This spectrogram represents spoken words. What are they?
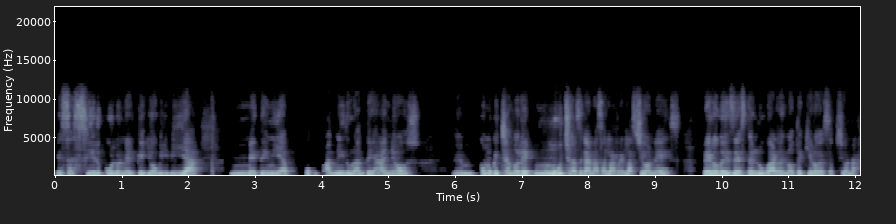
ese círculo en el que yo vivía me tenía a mí durante años em, como que echándole muchas ganas a las relaciones, pero desde este lugar de no te quiero decepcionar.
